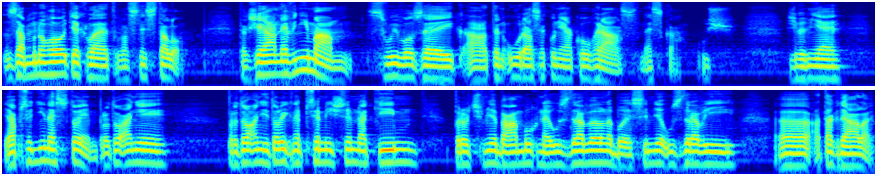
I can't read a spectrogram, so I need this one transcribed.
za mnoho těch let vlastně stalo. Takže já nevnímám svůj vozejk a ten úraz jako nějakou hráz dneska už. Že by mě, já před ní nestojím, proto ani, proto ani tolik nepřemýšlím nad tím, proč mě Pán Bůh neuzdravil, nebo jestli mě uzdraví uh, a tak dále.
